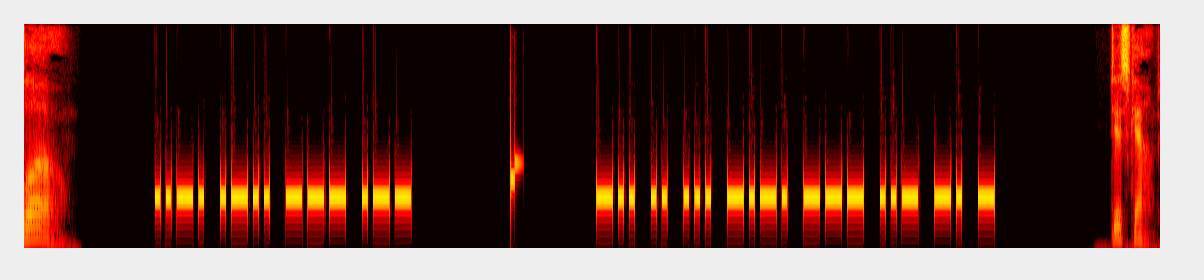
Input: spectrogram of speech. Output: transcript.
Flow. Discount.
